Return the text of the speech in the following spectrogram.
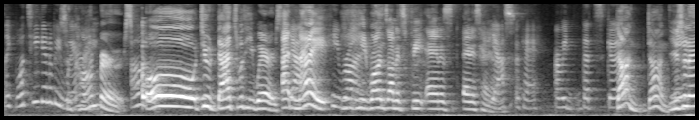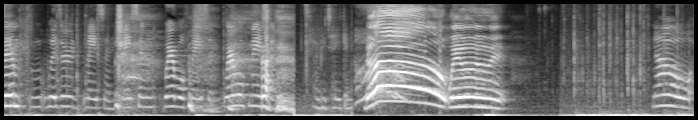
Like, what's he gonna be Some wearing? Converse. Oh. Oh. dude, that's what he wears at Yeah, night. he He runs. runs on his feet and his and his hands. Yeah. Okay. Are we? That's good. Done. Done. Mason, Username. Wizard Mason. Mason. werewolf Mason. Werewolf Mason. Gonna be taken. No. Wait. Wait. Wait. Wait. No.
